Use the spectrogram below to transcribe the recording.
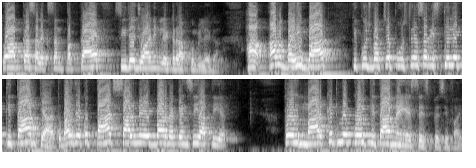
तो आपका सिलेक्शन पक्का है, सीधे ज्वाइनिंग लेटर आपको मिलेगा। हाँ अब वही बात कि कुछ बच्चे पूछते हैं, सर, इसके लिए किताब क्या है? तो भाई देखो, पाँच साल में एक बार वैकेंसी आती है। तो मार्केट में कोई किताब नहीं है इससे स्पेसिफाई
